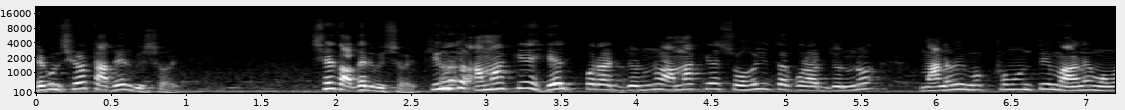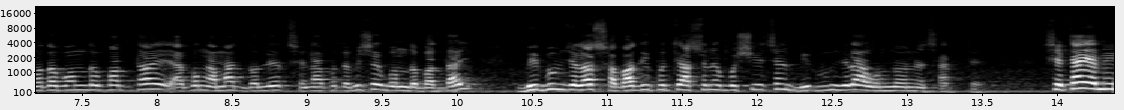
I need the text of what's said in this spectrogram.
দেখুন সেটা তাদের বিষয়। সে তাদের বিষয়। কিন্তু আমাকে হেল্প করার জন্য আমাকে সহযোগিতা করার জন্য মাননীয় মুখ্যমন্ত্রী মাননীয় মমতা বন্দ্যোপাধ্যায় এবং আমার দলের সেনাপতি অভিষেক বন্দ্যোপাধ্যায় বীরভূম জেলার সভাধিপতি আসনে বসিয়েছেন বীরভূম জেলা উন্নয়নের স্বার্থে। সেটাই আমি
